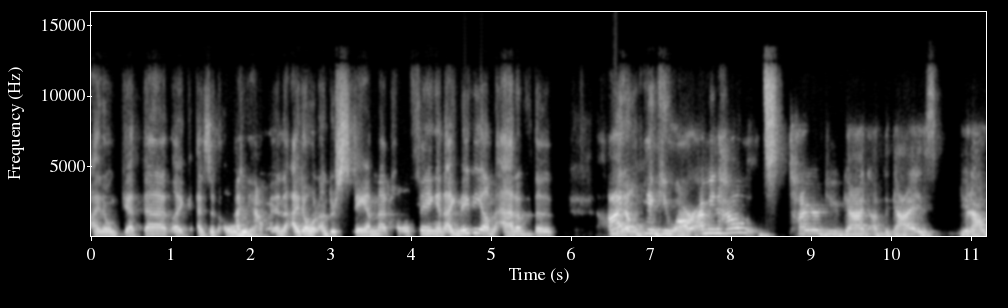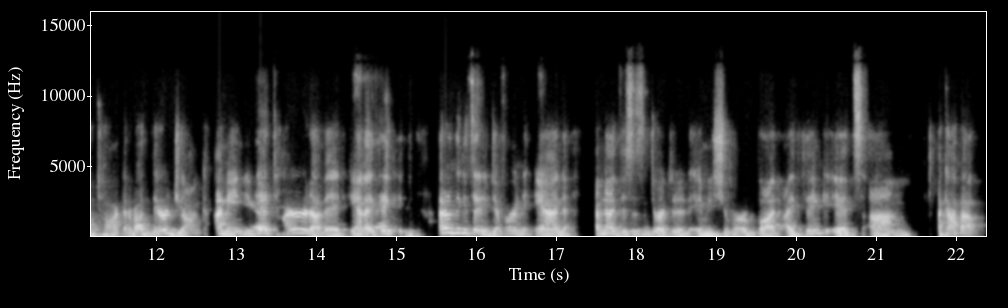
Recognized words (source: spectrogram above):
i don't get that like as an older I, woman i don't understand that whole thing and i maybe i'm out of the i don't think you are i mean how tired do you get of the guys you know, talking about their junk. I mean, you yeah. get tired of it. And I think, I don't think it's any different. And I'm not, this isn't directed at Amy Schumer, but I think it's um, a cop out.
